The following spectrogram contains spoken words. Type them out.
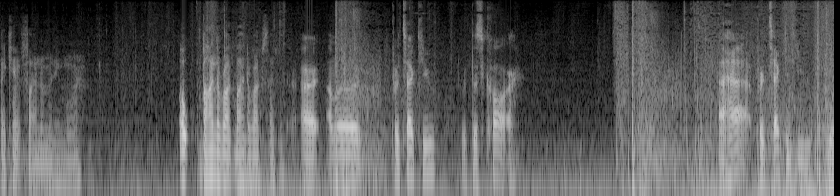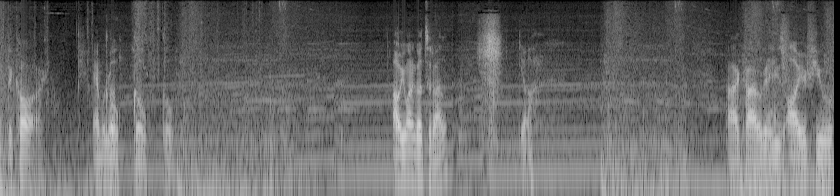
I can't find them anymore. Oh, behind the rock, behind the rock, sniper. All right, I'm gonna protect you with this car. Aha, protected you with the car. And we're Go, going. go, go. Oh, you want to go to the island? Yo. All right, car. We're gonna use all your fuel.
